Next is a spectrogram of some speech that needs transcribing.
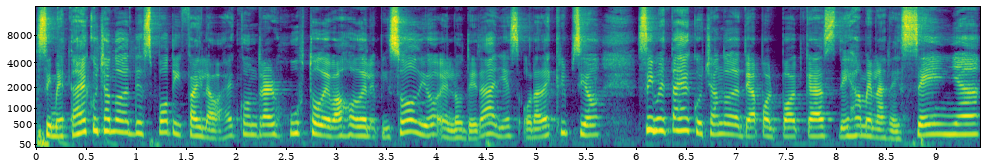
Si me estás escuchando desde Spotify, la vas a encontrar justo debajo del episodio, en los detalles o la descripción. Si me estás escuchando desde Apple Podcast, déjame la reseña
